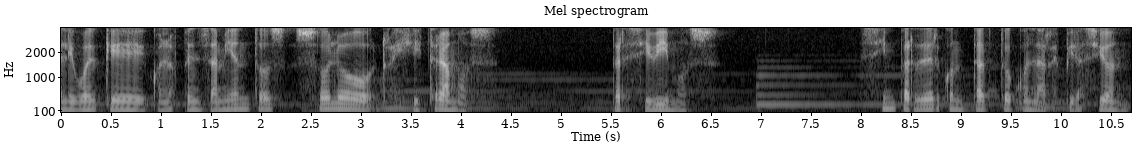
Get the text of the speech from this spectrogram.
Al igual que con los pensamientos, solo registramos, percibimos, sin perder contacto con la respiración,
